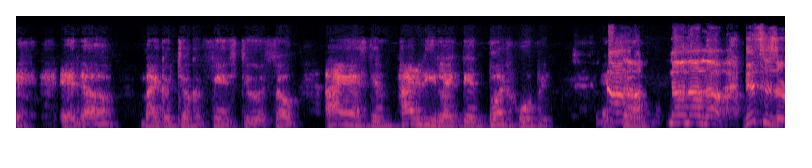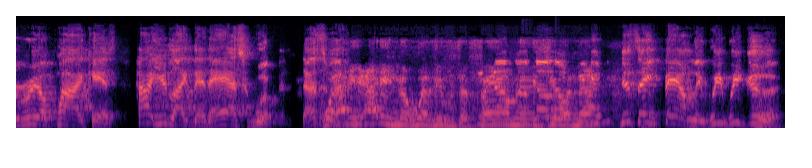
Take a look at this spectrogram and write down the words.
and uh, Michael took offense to it. So I asked him, how did he like that butt whooping? No, so, no, no, no, This is a real podcast. How you like that ass whooping? That's well, I didn't, I didn't know whether it was a family no, no, no, or not. this ain't family. We we good.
